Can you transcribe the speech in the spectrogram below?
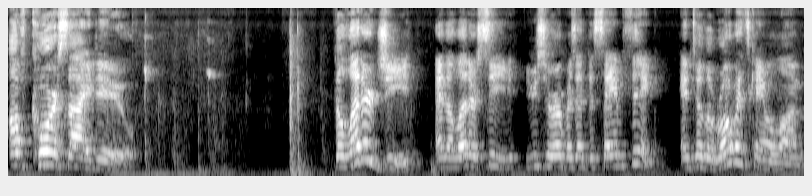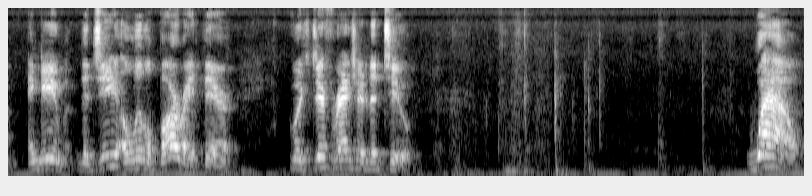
Of course I do. The letter G and the letter C used to represent the same thing until the Romans came along and gave the G a little bar right there, which differentiated the two. Wow,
